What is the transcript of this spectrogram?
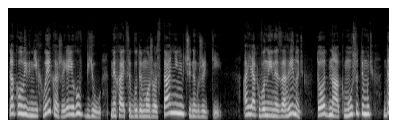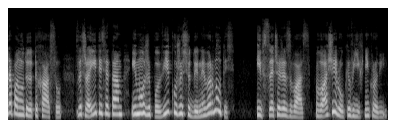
Та коли він їх викаже, я його вб'ю, нехай це буде, може, останній мій вчинок в житті. А як вони не загинуть, то однак муситимуть драпанути до Техасу, зачаїтися там і, може, повіку вже сюди не вернутись. І все через вас, ваші руки в їхній крові.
